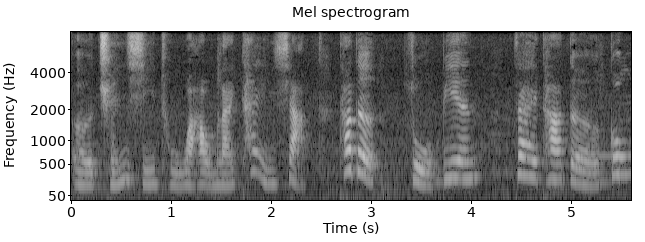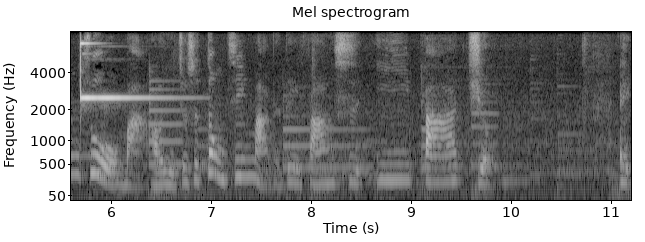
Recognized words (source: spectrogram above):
呃全息图啊，我们来看一下，她的左边。在他的工作码哦，也就是动机码的地方是一八九，哎，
